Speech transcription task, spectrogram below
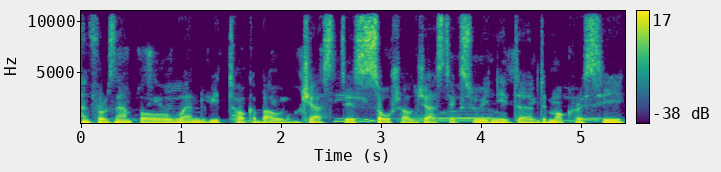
And for example, when we talk about justice, social justice, we need uh, democracy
